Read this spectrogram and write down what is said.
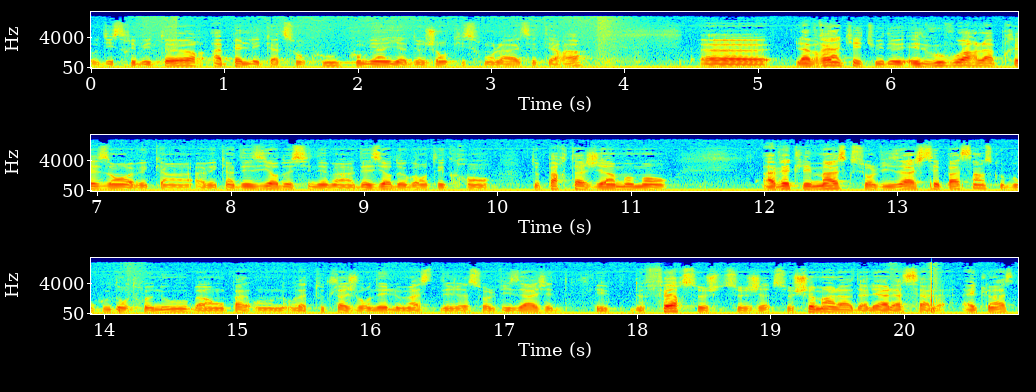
au distributeur, appelle les 400 coups, combien il y a de gens qui seront là, etc. Euh, la vraie inquiétude est de vous voir là présent avec un désir de cinéma, un désir de grand écran, de partager un moment avec les masques sur le visage, c'est pas simple parce que beaucoup d'entre nous, ben, on, a toute la journée le masque déjà sur le visage et, de faire ce, chemin-là, d'aller à la salle avec le masque,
